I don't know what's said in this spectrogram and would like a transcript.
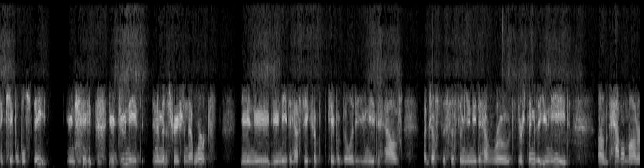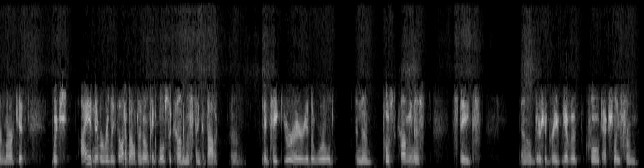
a capable state. You need, you do need an administration that works. You need, you need to have state cap- capability. You need to have a justice system. You need to have roads. There's things that you need um, to have a modern market, which I had never really thought about. I don't think most economists think about. Um, and take your area of the world in the post-communist states. Um, there's a great. We have a quote actually from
